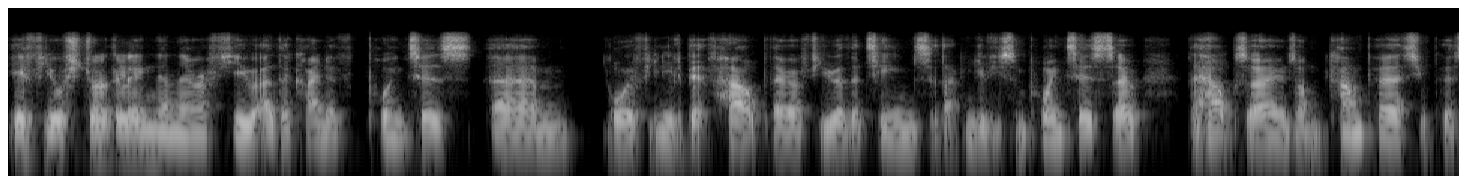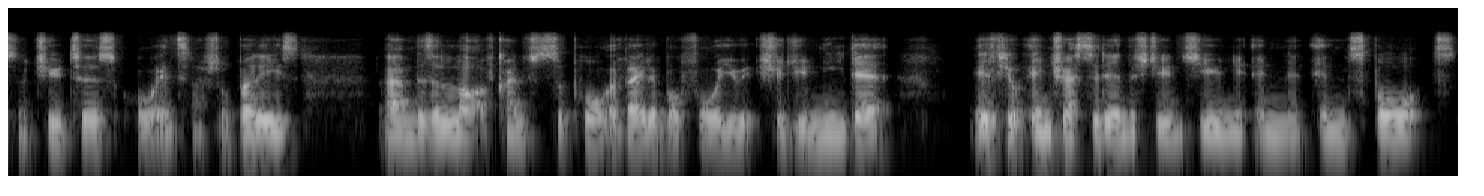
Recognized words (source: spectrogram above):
If you're struggling, then there are a few other kind of pointers um, or if you need a bit of help, there are a few other teams that can give you some pointers. So the help zones on campus, your personal tutors or international buddies. Um, there's a lot of kind of support available for you should you need it. If you're interested in the Students' Union in, in sports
